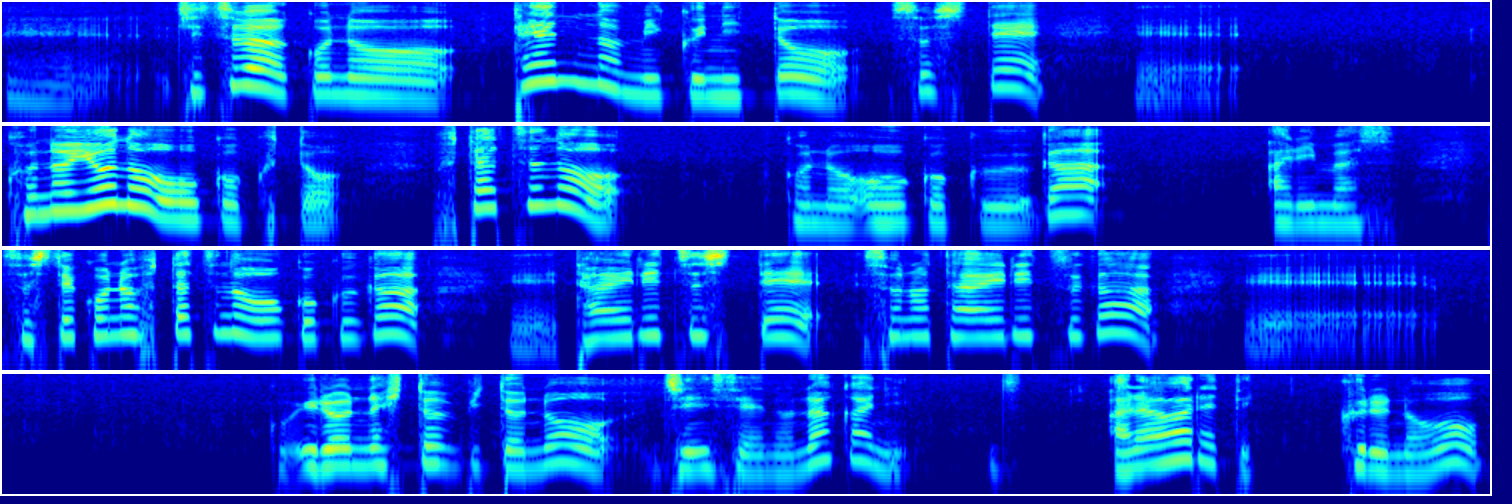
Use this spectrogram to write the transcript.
えー実はこの天の御国とそして、えーこの世の王国と2つのこの王国がありますそしてこの2つの王国が、え対立してその対立が、えーこういろんな人々の人生の中に現れてくるのを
